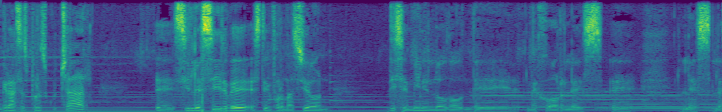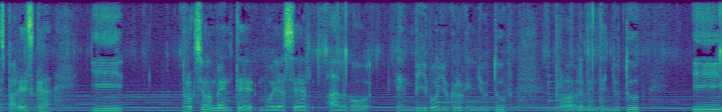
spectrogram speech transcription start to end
gracias por escuchar. Eh, si les sirve esta información, disemínenlo donde mejor les, eh, les, les parezca. Y próximamente voy a hacer algo en vivo, yo creo que en YouTube, probablemente en YouTube. Y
